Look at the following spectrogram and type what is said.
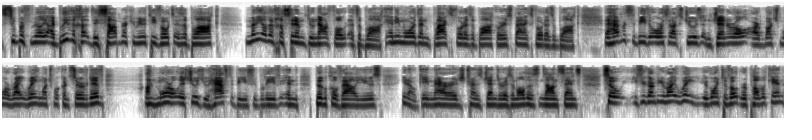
super familiar. I believe the, the Satmar community votes as a bloc. Many other Hasidim do not vote as a bloc any more than blacks vote as a bloc or Hispanics vote as a bloc. It happens to be the Orthodox Jews in general are much more right wing, much more conservative. On moral issues, you have to be if you believe in biblical values, you know, gay marriage, transgenderism, all this nonsense. So if you're going to be right wing, you're going to vote Republican,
